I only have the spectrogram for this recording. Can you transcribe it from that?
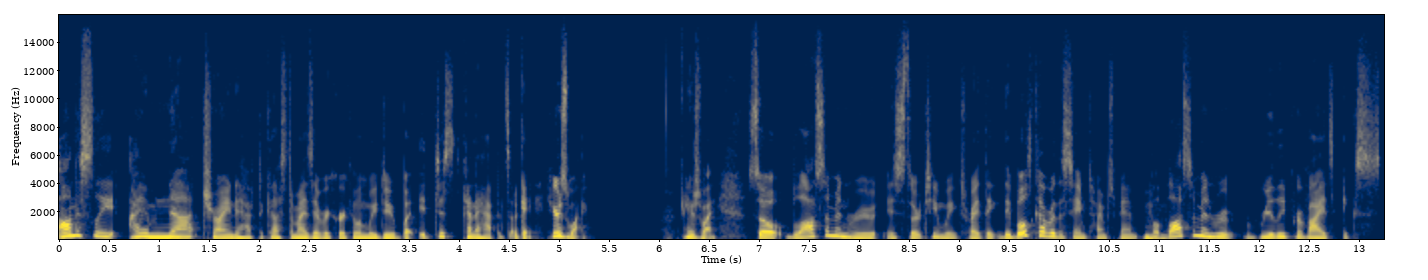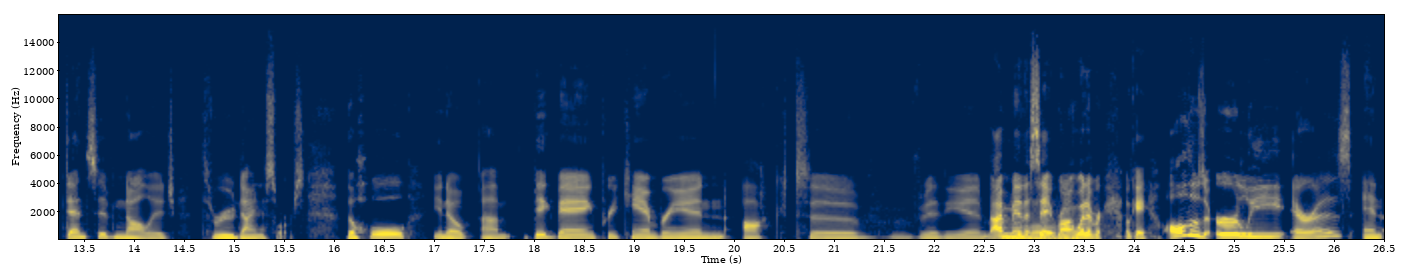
honestly i am not trying to have to customize every curriculum we do but it just kind of happens okay here's why here's why. So blossom and root is 13 weeks right? They, they both cover the same time span but mm-hmm. blossom and root really provides extensive knowledge through dinosaurs. The whole you know um, big bang precambrian octavidian i'm gonna say it wrong whatever. Okay all those early eras and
